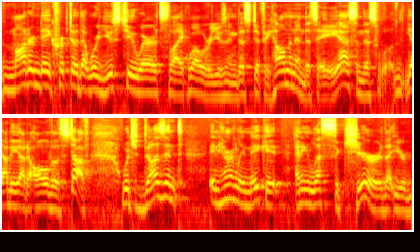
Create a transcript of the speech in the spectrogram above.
modern day crypto that we're used to, where it's like, well, we're using this Diffie-Hellman and this AES and this yada yada, all of this stuff, which doesn't inherently make it any less secure that you're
